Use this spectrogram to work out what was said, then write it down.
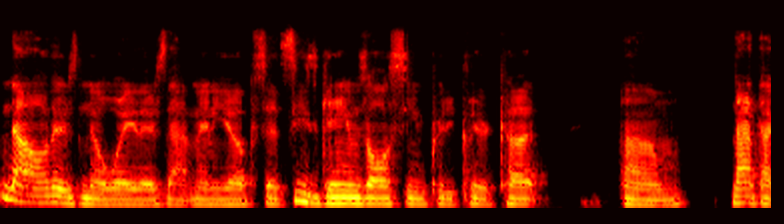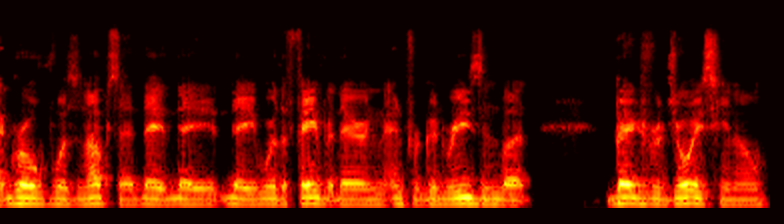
"No, there's no way there's that many upsets. These games all seem pretty clear cut." Um, not that Grove was an upset. They they they were the favorite there and, and for good reason, but Beggs rejoice, you know.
